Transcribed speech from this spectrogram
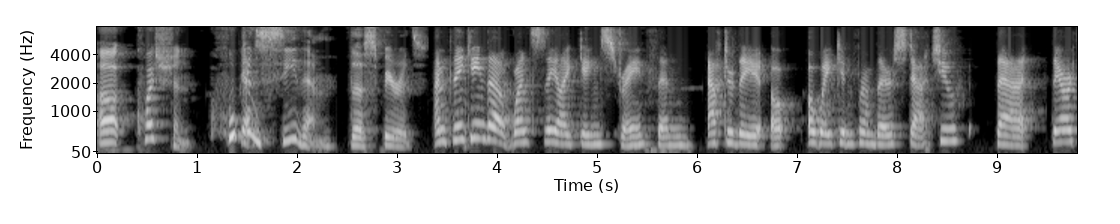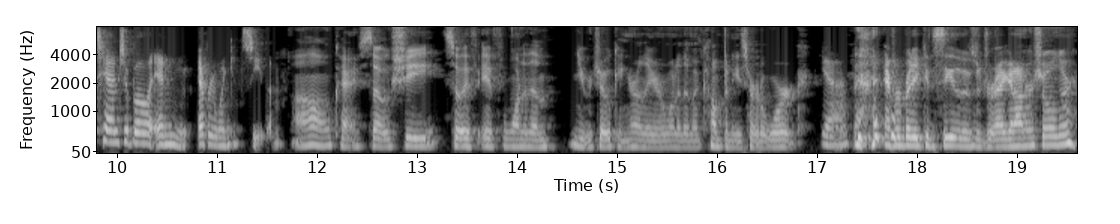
Uh, question: Who can see them? The spirits. I'm thinking that once they like gain strength and after they a- awaken from their statue, that they are tangible and everyone can see them. Oh, okay. So she. So if if one of them, you were joking earlier, one of them accompanies her to work, Yeah, everybody could see that there's a dragon on her shoulder.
